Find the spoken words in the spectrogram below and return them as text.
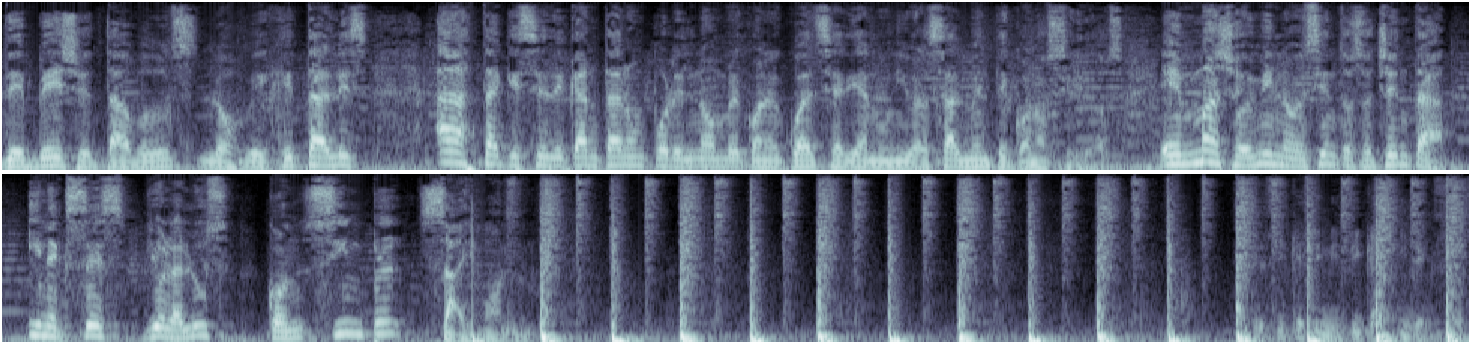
The Vegetables, los vegetales, hasta que se decantaron por el nombre con el cual se harían universalmente conocidos. En mayo de 1980, In Excess vio la luz con Simple Simon. Decir qué significa inexcess.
